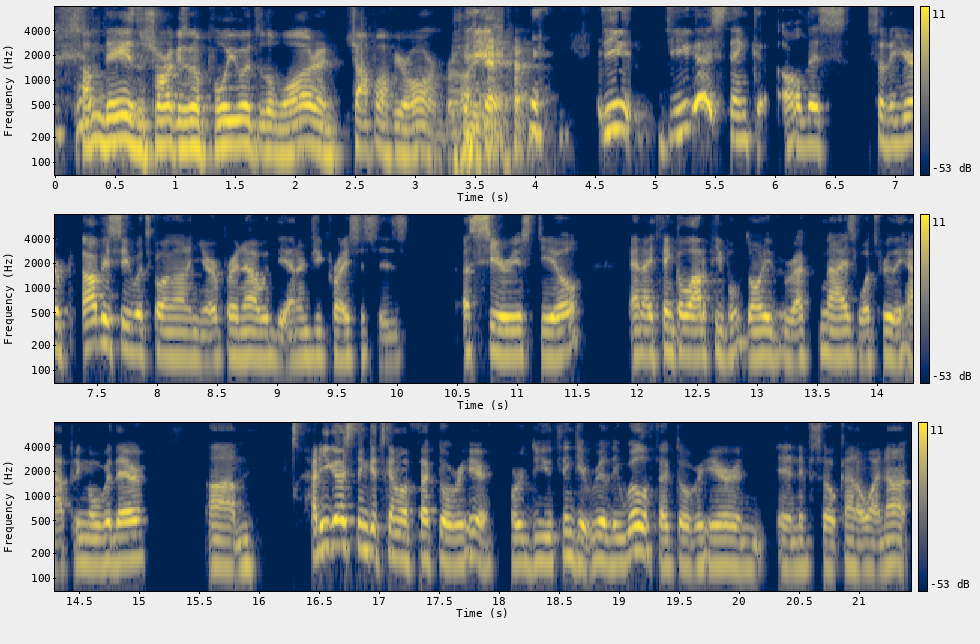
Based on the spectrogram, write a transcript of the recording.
Some days the shark is gonna pull you into the water and chop off your arm, bro. do you do you guys think all this so the Europe obviously what's going on in Europe right now with the energy crisis is a serious deal and I think a lot of people don't even recognize what's really happening over there. Um, how do you guys think it's going to affect over here, or do you think it really will affect over here? And and if so, kind of why not?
